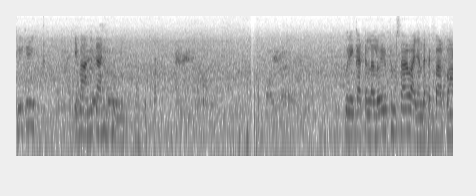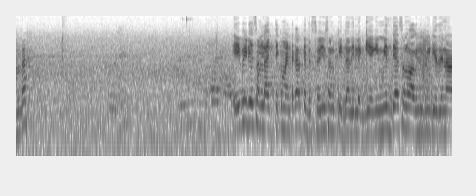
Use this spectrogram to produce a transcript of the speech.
ਠੀਕ ਹੈ ਜੀ। ਇਹ ਬਾਣੀ ਕਾਹੀ ਹੋ ਪੂਰੇ ਕੱਟ ਲਾ ਲਓ, ਇਹ ਪਨਸਾਬ ਆ ਜਾਂਦਾ ਫਿਰ ਬਲ ਪਾਉਣ ਦਾ। ਇਹ ਵੀਡੀਓ ਤੁਹਾਨੂੰ ਲਾਈਕ ਤੇ ਕਮੈਂਟ ਕਰਕੇ ਦੱਸਿਓ ਜੀ, ਤੁਹਾਨੂੰ ਕਿੱਦਾਂ ਦੀ ਲੱਗੀ ਹੈਗੀ। ਮਿਲਦੇ ਆ ਤੁਹਾਨੂੰ ਅਗਲੀ ਵੀਡੀਓ ਦੇ ਨਾਲ।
